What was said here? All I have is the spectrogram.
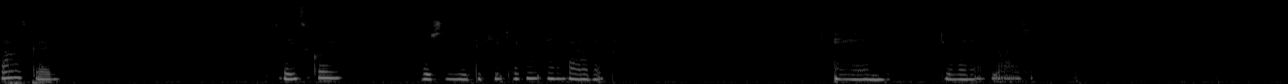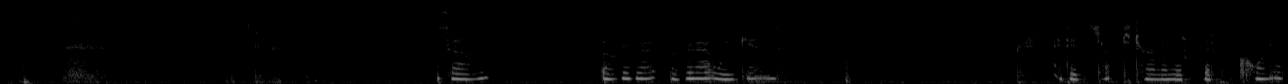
So that was good. So basically, I just needed to keep taking antibiotics and do my nebulizer. So over that over that weekend I did start to turn a little bit of a corner.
